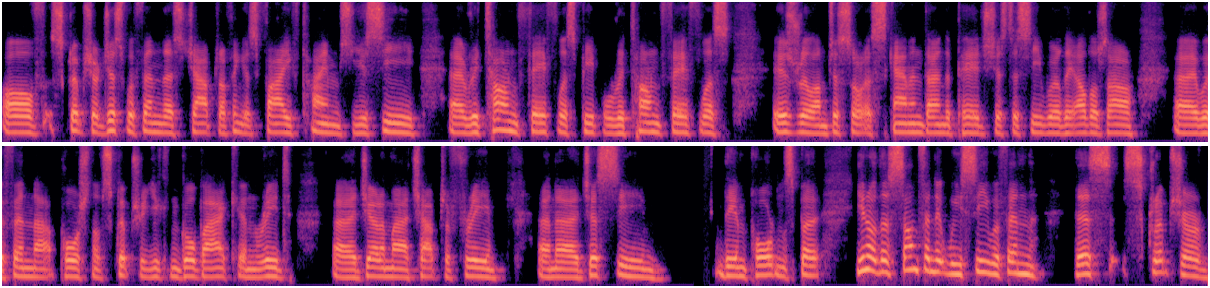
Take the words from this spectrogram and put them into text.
of scripture, just within this chapter. I think it's five times you see uh, return faithless people, return faithless Israel. I'm just sort of scanning down the page just to see where the others are uh, within that portion of scripture. You can go back and read uh, Jeremiah chapter 3 and uh, just see the importance. But, you know, there's something that we see within this scripture,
